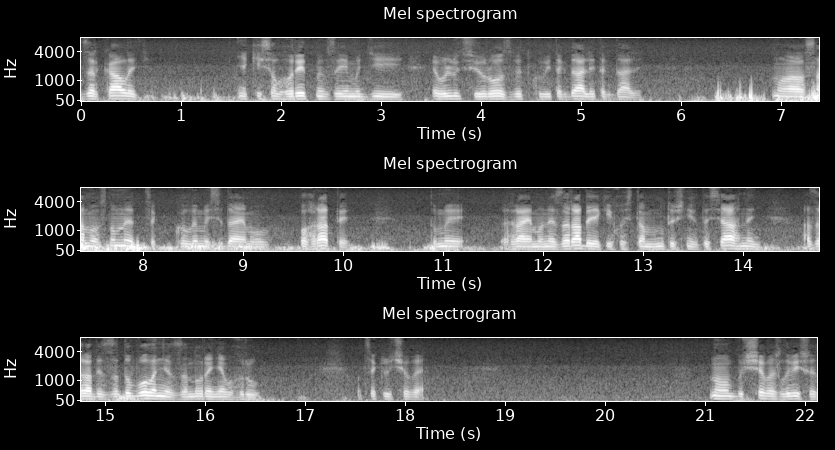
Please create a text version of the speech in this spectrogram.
дзеркалить якісь алгоритми взаємодії, еволюцію розвитку і так далі. І так далі. Ну а саме основне, це коли ми сідаємо пограти, то ми граємо не заради якихось там внутрішніх досягнень, а заради задоволення, занурення в гру. Оце ключове. Ну, мабуть, ще важливіше е,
